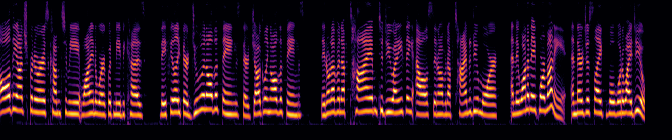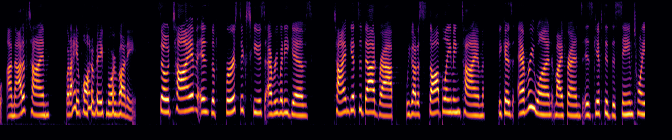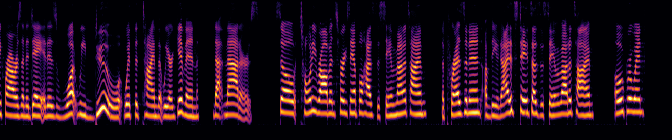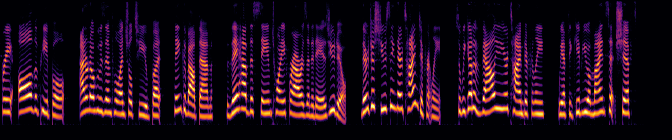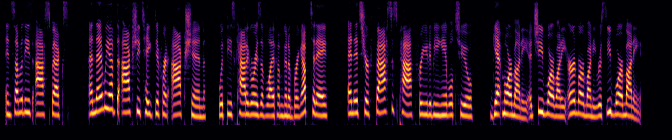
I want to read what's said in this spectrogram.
All the entrepreneurs come to me wanting to work with me because they feel like they're doing all the things, they're juggling all the things, they don't have enough time to do anything else. They don't have enough time to do more and they want to make more money. And they're just like, well, what do I do? I'm out of time, but I want to make more money. So, time is the first excuse everybody gives. Time gets a bad rap. We got to stop blaming time because everyone, my friends, is gifted the same 24 hours in a day. It is what we do with the time that we are given that matters. So, Tony Robbins, for example, has the same amount of time the president of the United States has the same amount of time. Oprah Winfrey, all the people. I don't know who's influential to you, but think about them. They have the same 24 hours in a day as you do. They're just using their time differently. So we got to value your time differently. We have to give you a mindset shift in some of these aspects. And then we have to actually take different action with these categories of life I'm going to bring up today. And it's your fastest path for you to being able to get more money, achieve more money, earn more money, receive more money.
